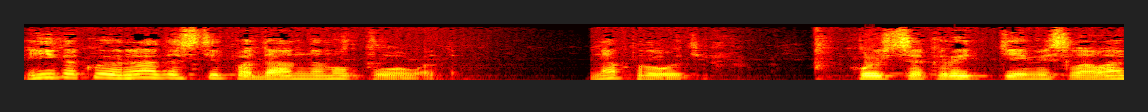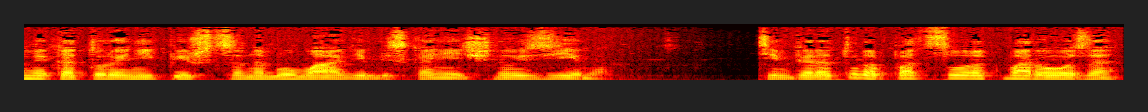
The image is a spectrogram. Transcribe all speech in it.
и никакой радости по данному поводу. Напротив, хочется крыть теми словами, которые не пишутся на бумаге бесконечную зиму. Температура под 40 мороза,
